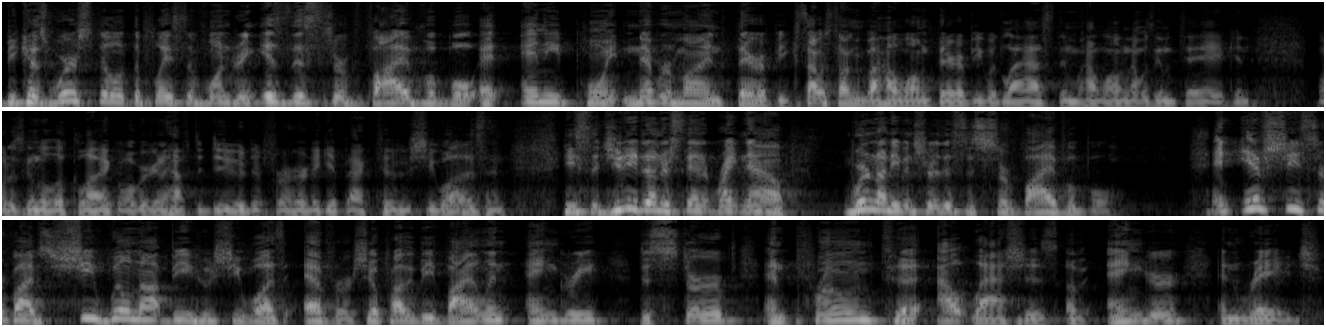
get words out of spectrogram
Because we're still at the place of wondering, is this survivable at any point? Never mind therapy. Because I was talking about how long therapy would last and how long that was going to take and what it was going to look like and what we are going to have to do to, for her to get back to who she was. And he said, You need to understand it right now. We're not even sure this is survivable. And if she survives, she will not be who she was ever. She'll probably be violent, angry, disturbed, and prone to outlashes of anger and rage.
